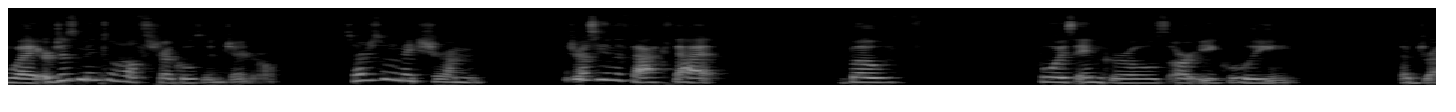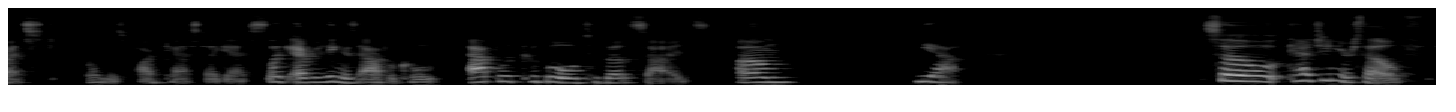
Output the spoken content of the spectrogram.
way or just mental health struggles in general. So I just want to make sure I'm addressing the fact that both boys and girls are equally addressed on this podcast, I guess. Like everything is applicable applicable to both sides. Um yeah. So catching yourself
